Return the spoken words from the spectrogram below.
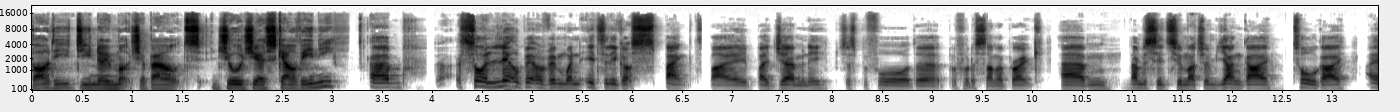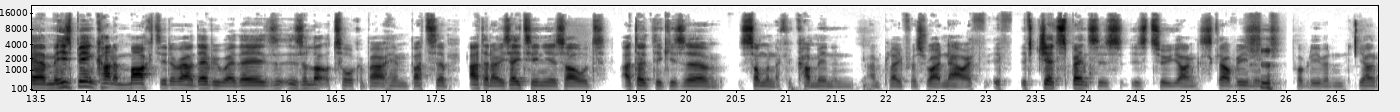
Bardi, do you know much about Giorgio Scalvini? Um, I saw a little bit of him when Italy got spanked by, by Germany just before the before the summer break. Um, haven't seen too much of him. Young guy, tall guy. Um, he's being kind of marketed around everywhere. There's there's a lot of talk about him, but uh, I don't know. He's 18 years old. I don't think he's uh, someone that could come in and, and play for us right now. If if, if Jed Spence is, is too young, Scalvini probably even young.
